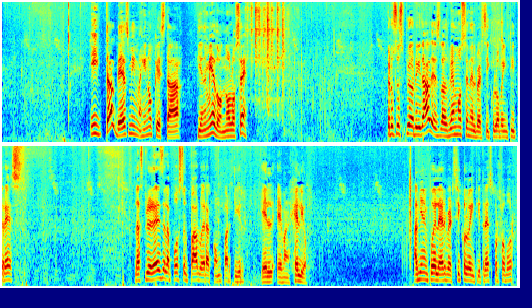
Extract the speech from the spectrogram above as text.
Y tal vez me imagino que está tiene miedo, no lo sé. Pero sus prioridades las vemos en el versículo 23. Las prioridades del apóstol Pablo era compartir el Evangelio. ¿Alguien puede leer versículo 23, por favor?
